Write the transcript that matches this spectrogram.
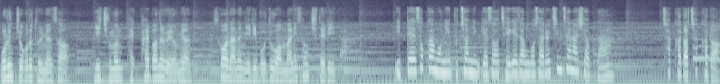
오른쪽으로 돌면서 이 주문 108번을 외우면 소원하는 일이 모두 원만히 성취되리이다. 이때 석가모니 부처님께서 재계장보살을 칭찬하시었다. 착하다 착하다.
